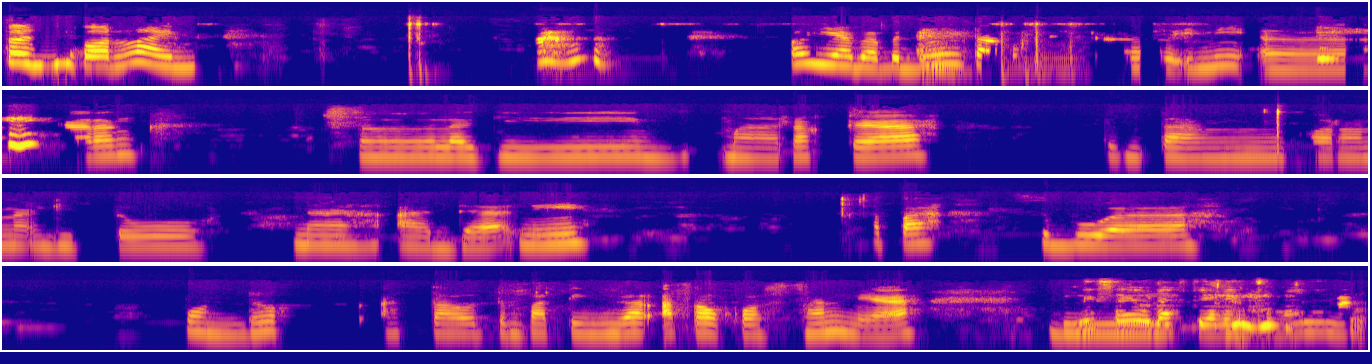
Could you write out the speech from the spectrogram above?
tonjok online. oh iya, Bedul tahu eh, ini eh, sekarang eh, lagi marak ya tentang corona gitu. Nah, ada nih apa sebuah pondok atau tempat tinggal atau kosan ya di Ini saya udah feeling ke mana nih?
